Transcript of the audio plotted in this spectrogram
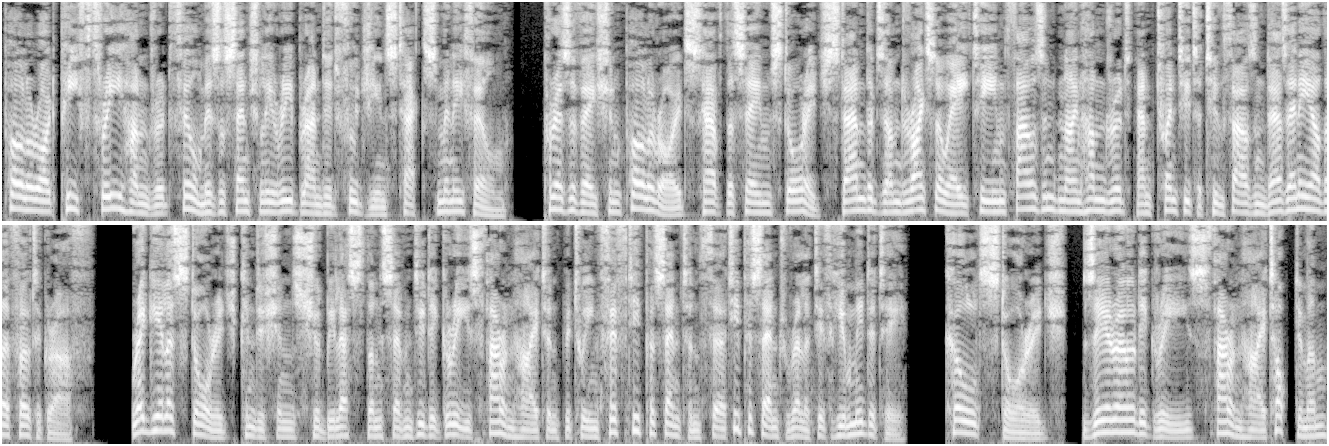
Polaroid PF 300 film is essentially rebranded Fuji Instax Mini Film. Preservation Polaroids have the same storage standards under ISO 18920 to 2000 as any other photograph. Regular storage conditions should be less than 70 degrees Fahrenheit and between 50% and 30% relative humidity. Cold storage, 0 degrees Fahrenheit optimum,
